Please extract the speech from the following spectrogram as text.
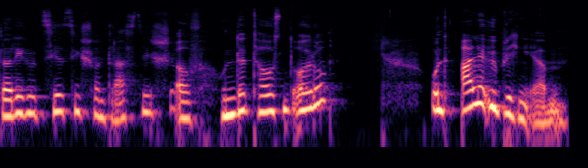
da reduziert sich schon drastisch auf 100.000 Euro. Und alle übrigen Erben,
